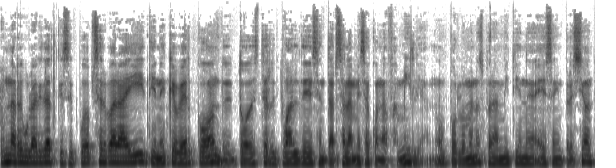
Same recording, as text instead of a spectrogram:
una regularidad que se puede observar ahí tiene que ver con todo este ritual de sentarse a la mesa con la familia, ¿no? Por lo menos para mí tiene esa impresión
